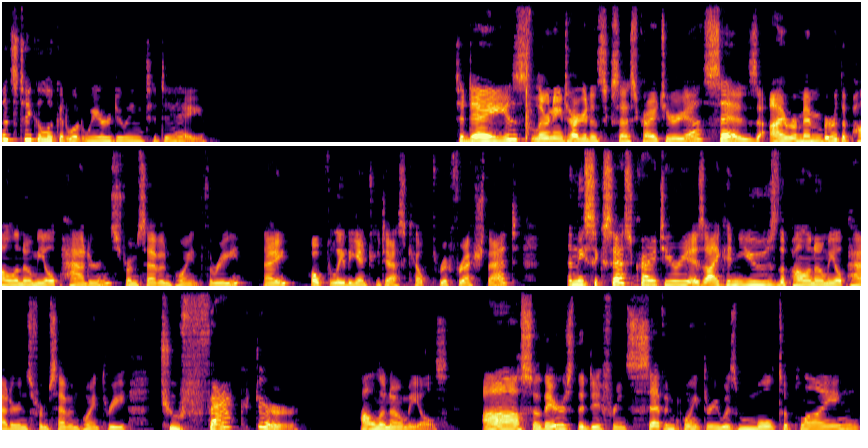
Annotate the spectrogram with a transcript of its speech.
Let's take a look at what we are doing today. Today's learning target and success criteria says, I remember the polynomial patterns from 7.3. Hey, hopefully the entry task helped refresh that. And the success criteria is I can use the polynomial patterns from 7.3 to factor polynomials. Ah, so there's the difference. 7.3 was multiplying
